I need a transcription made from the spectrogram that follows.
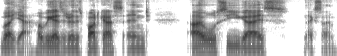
But yeah, hope you guys enjoyed this podcast, and I will see you guys next time.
